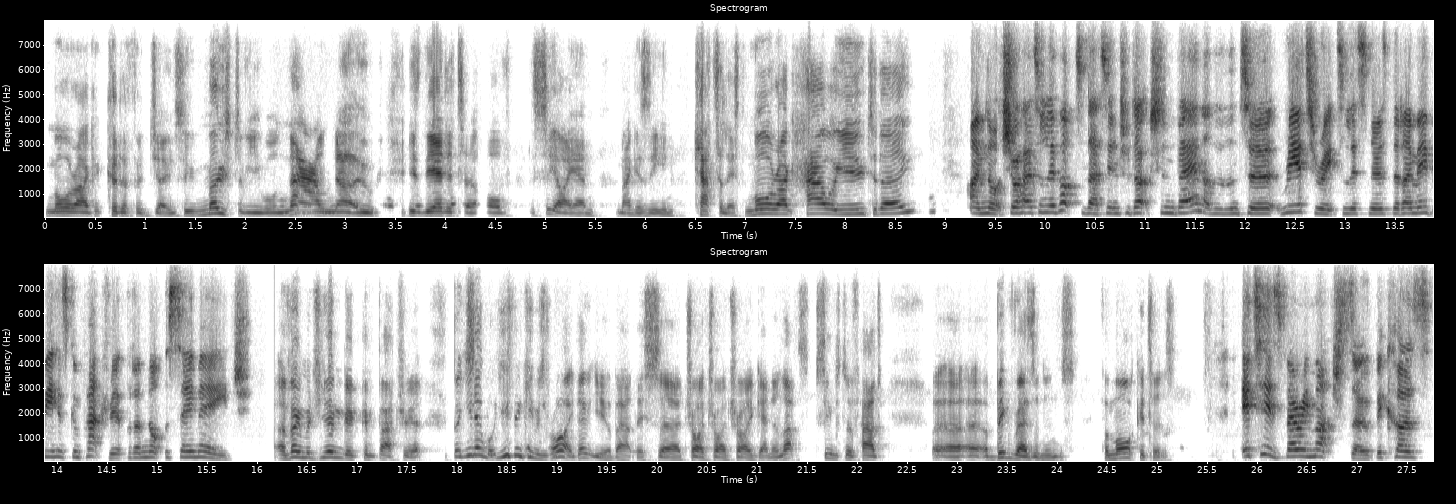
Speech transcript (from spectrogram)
Morag Cuddeford Jones, who most of you will now know is the editor of the CIM magazine Catalyst. Morag, how are you today? I'm not sure how to live up to that introduction, Ben, other than to reiterate to listeners that I may be his compatriot, but I'm not the same age. A very much younger compatriot. But you know what? You think he was right, don't you, about this uh, try, try, try again? And that seems to have had uh, a big resonance for marketers. It is very much so, because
